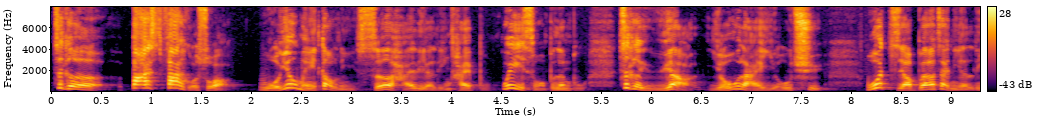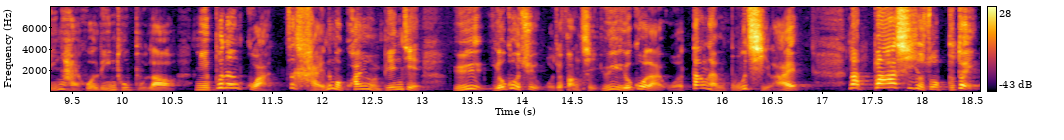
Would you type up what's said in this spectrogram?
这个。巴法国说啊，我又没到你十二海里的领海捕，为什么不能捕？这个鱼啊游来游去，我只要不要在你的领海或领土捕捞，你不能管。这海那么宽，有边界，鱼游过去我就放弃，鱼游过来我当然捕起来。那巴西就说不对，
